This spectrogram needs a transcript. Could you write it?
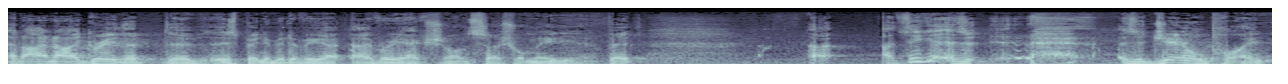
and I, and I agree that there- there's been a bit of a overreaction on social media, but I think as a, as a general point,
